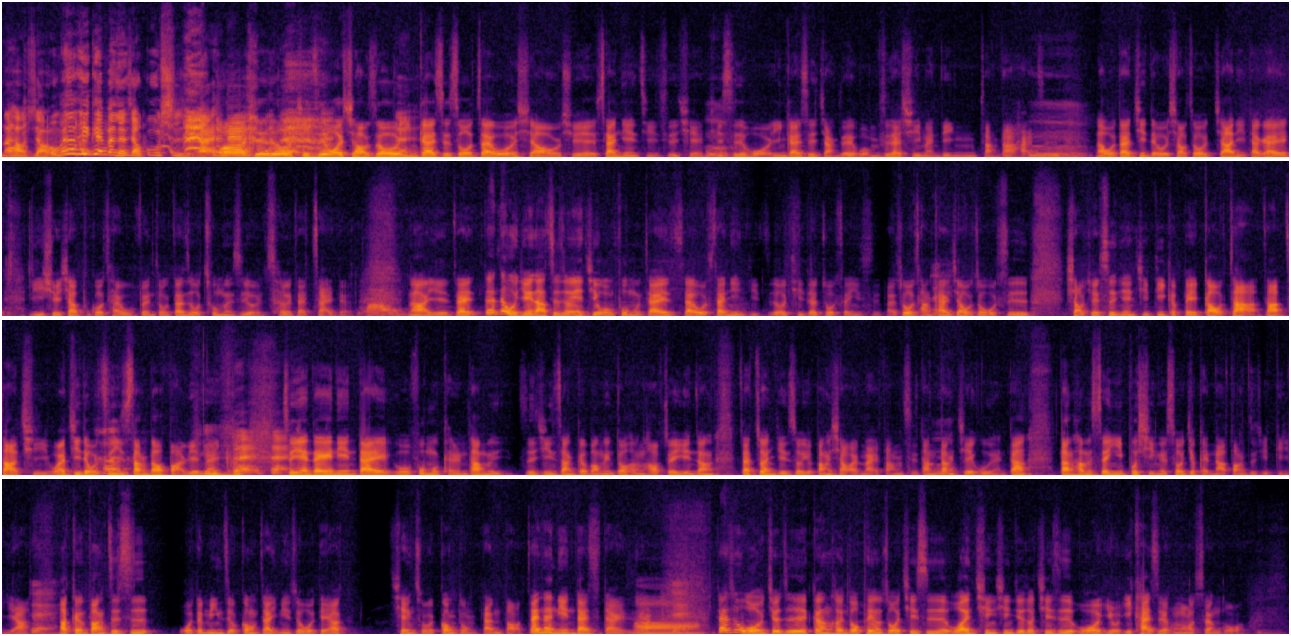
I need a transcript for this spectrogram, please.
太好笑了，我们要听 Kevin 的小故事来。哇，其实我其实我小时候应该是说，在我小学三年级之前，其实我应该是讲真，我们是在西门町长大孩子。那我大概记得我小时候家里大概离学校不过才五分钟，但是我出门是有车在载的。哇哦。那也在，但但我觉得当自尊，因为其实我父母在在我三年级之后，其实在做生意失败，所以我常开玩笑，我说我是小学四年级第一个被告诈诈诈欺。我还记得我自己上到法院那一刻。对对。所以那个年代，我父母可能他们资金上各方面都很好，所以园长在赚钱的时候有帮小孩买房子，他们当监护人。当当他们生意不行的时候，就可以拿房子去抵押。对。那可能房子是我的名字有共同在里面，所以我得要。签署共同担保，在那年代是大概是这样。对。但是我就是跟很多朋友说，其实我很庆幸，就是说，其实我有一开始很好生活，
